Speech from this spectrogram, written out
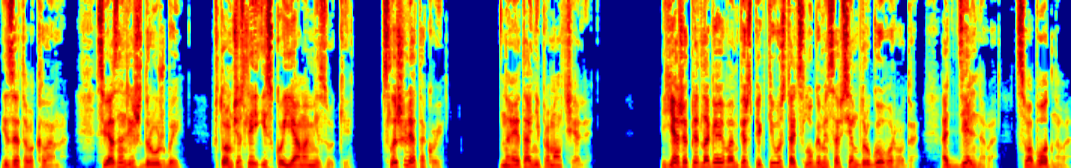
из этого клана. Связан лишь дружбой, в том числе и с Кояма Мизуки. Слышали о такой? На это они промолчали. Я же предлагаю вам перспективу стать слугами совсем другого рода, отдельного, свободного,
